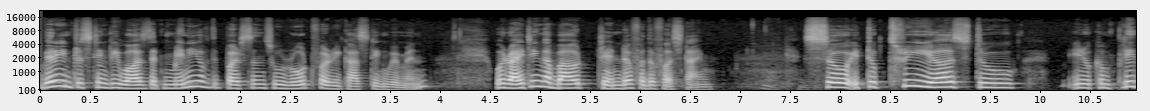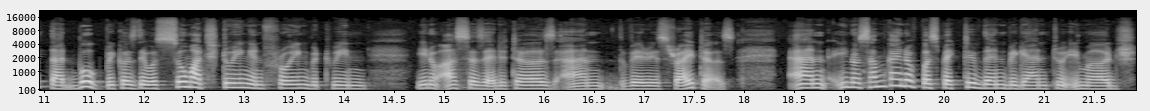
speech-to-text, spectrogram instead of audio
very interestingly was that many of the persons who wrote for Recasting Women were writing about gender for the first time. So it took three years to, you know, complete that book because there was so much toing and froing between, you know, us as editors and the various writers. And, you know, some kind of perspective then began to emerge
